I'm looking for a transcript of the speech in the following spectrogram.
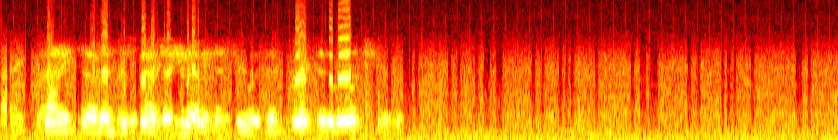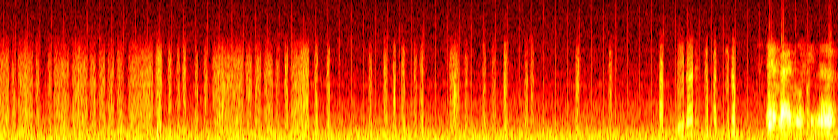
987, dispatch. I should have a history with them, correct, in the village? Stand by, looking at it.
